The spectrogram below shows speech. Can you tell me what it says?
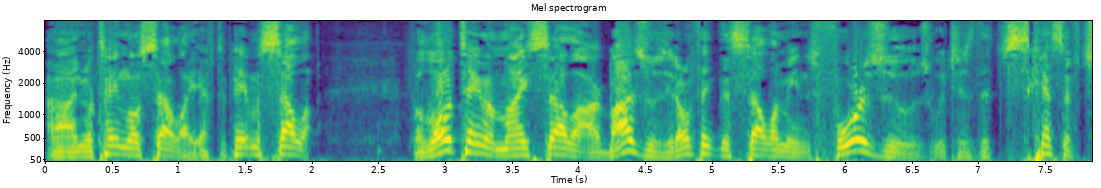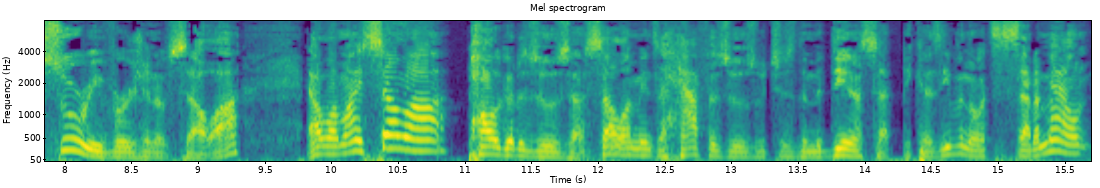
Uh, Notain lo sella. You have to pay him a sella. Velotema my sella arba You don't think the sella means four zuz, which is the kesef tsuri version of sella. Ela my sella palga zuza. Sella means a half a zuz, which is the Medina set, because even though it's a set amount,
